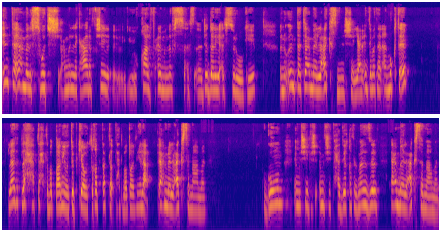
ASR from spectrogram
أنت اعمل السويتش اعمل لك عارف شيء يقال في علم النفس الجدلي السلوكي إنه أنت تعمل العكس من الشيء يعني أنت مثلا الآن مكتئب لا تتلحف تحت البطانية وتبكي أو تغطي تحت البطانية لا اعمل العكس تماما. قوم امشي في امشي في حديقه المنزل اعمل العكس تماما.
